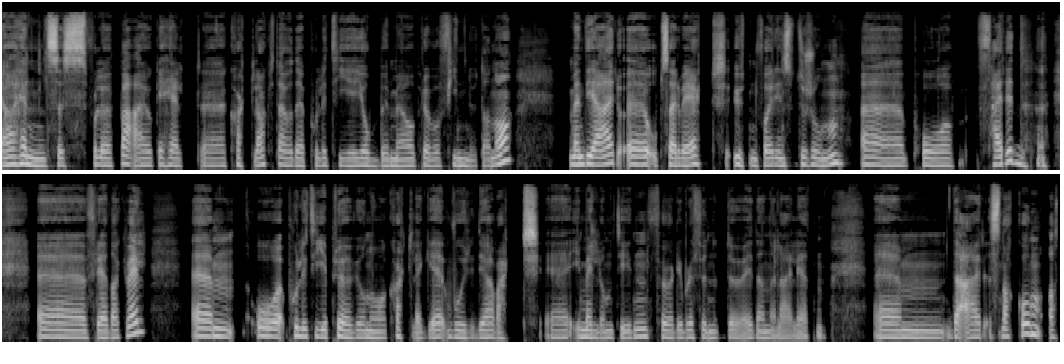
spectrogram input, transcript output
Ja, hendelsesforløpet er jo ikke helt eh, kartlagt, det er jo det politiet jobber med å prøve å finne ut av nå. Men de er eh, observert utenfor institusjonen eh, på ferd eh, fredag kveld. og politiet prøver jo nå å kartlegge hvor de har vært eh, i mellomtiden før de ble funnet døde i denne leiligheten. det er snakk om at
